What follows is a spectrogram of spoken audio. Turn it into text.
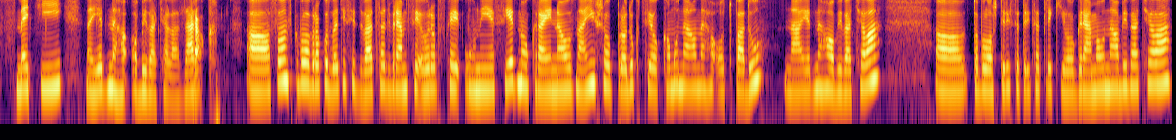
smetí na jedného obyvateľa za rok. Slovensko bolo v roku 2020 v rámci Európskej únie 7 krajinou s najnižšou produkciou komunálneho odpadu na jedného obyvateľa. To bolo 433 kg na obyvateľa.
